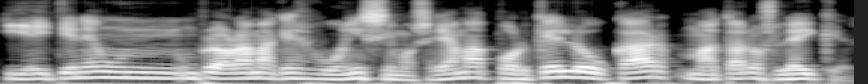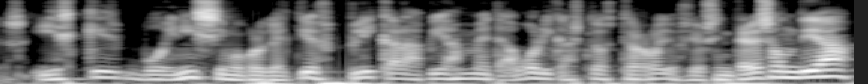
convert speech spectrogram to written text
y ahí tiene un, programa que es buenísimo, se llama ¿Por qué low carb mató a los Lakers? Y es que es buenísimo, porque el tío explica las vías metabólicas, todo este rollo. Si os interesa un día,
